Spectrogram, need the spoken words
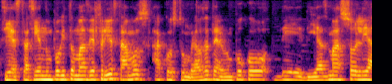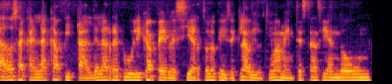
si está haciendo un poquito más de frío. Estamos acostumbrados a tener un poco de días más soleados acá en la capital de la República, pero es cierto lo que dice Claudio, últimamente está haciendo un,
